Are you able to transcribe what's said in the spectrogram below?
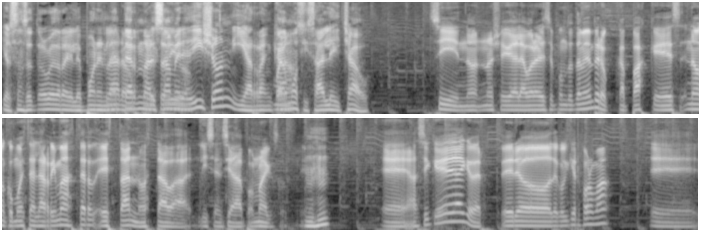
Y al Sunset Overdrive le ponen la Eternal Summer digo. Edition y arrancamos Bueno. y sale y chao. Sí, no, no llegué a elaborar ese punto también, pero capaz que es. No, como esta es la remaster, esta no estaba licenciada por Microsoft. Ujú. Eh, así que hay que ver. Pero de cualquier forma, eh,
